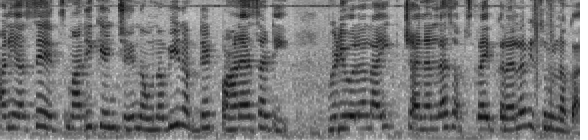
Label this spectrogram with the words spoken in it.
आणि असेच मालिकेंचे नवनवीन अपडेट पाहण्यासाठी व्हिडिओला लाईक चॅनलला सबस्क्राईब करायला विसरू नका.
